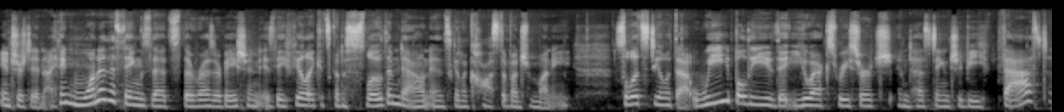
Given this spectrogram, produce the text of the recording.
interested. I think one of the things that's the reservation is they feel like it's going to slow them down and it's going to cost a bunch of money. So let's deal with that. We believe that UX research and testing should be fast,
